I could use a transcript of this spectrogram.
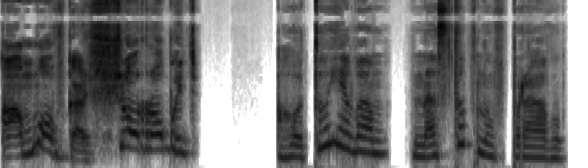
а мовка що робить? Готує вам наступну вправу.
